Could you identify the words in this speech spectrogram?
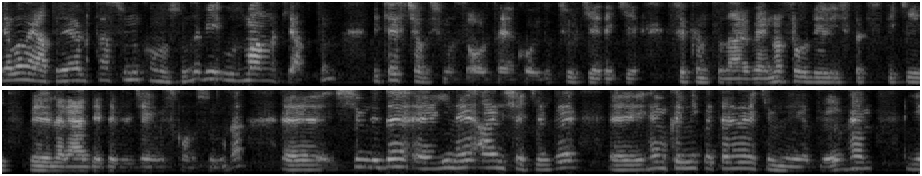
yaban hayatı rehabilitasyonu konusunda bir uzmanlık yaptım. Bir test çalışması ortaya koyduk. Türkiye'deki sıkıntılar ve nasıl bir istatistiki veriler elde edebileceğimiz konusunda. Ee, şimdi de e, yine aynı şekilde e, hem klinik veteriner hekimliği yapıyorum hem e,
